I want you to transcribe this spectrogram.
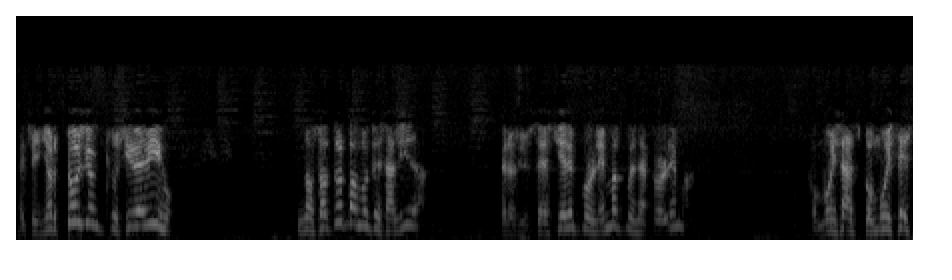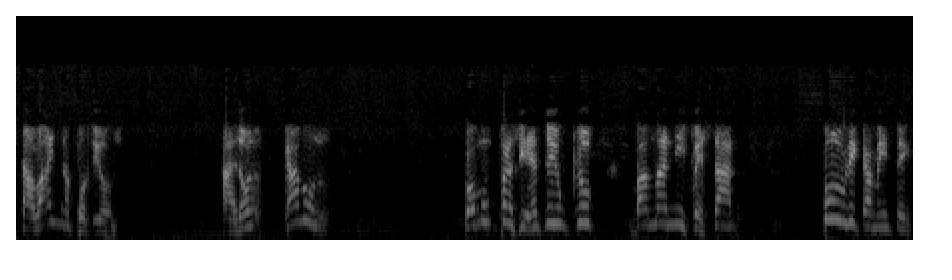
El señor Tulio inclusive dijo, nosotros vamos de salida, pero si ustedes quieren problemas, pues no hay problema. ¿Cómo, esas, cómo es esta vaina, por Dios? ¿A dónde vamos? ¿Cómo un presidente de un club va a manifestar públicamente,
